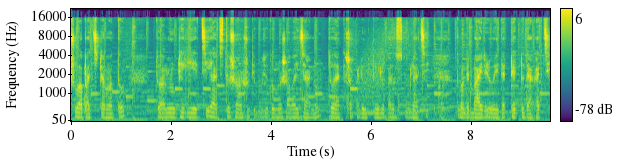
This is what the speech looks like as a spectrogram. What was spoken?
সোয়া পাঁচটা মতো। তো আমি উঠে গিয়েছি। আজ তো সরস্বতী পুজো, তোমরা সবাই জানো। তো এত সকালে উঠতে হলো কারণ স্কুল আছে। তোমাদের বাইরের ওয়েদারটা একটু দেখাচ্ছি।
